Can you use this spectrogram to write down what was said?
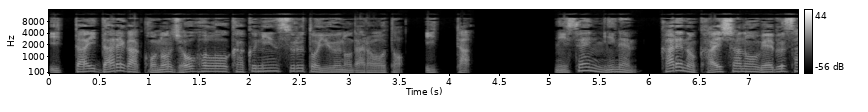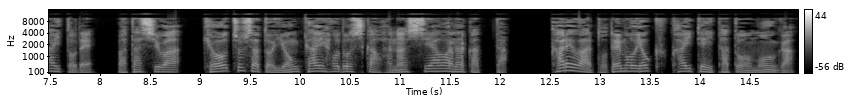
一体誰がこの情報を確認するというのだろうと言った。2002年、彼の会社のウェブサイトで、私は共著者と4回ほどしか話し合わなかった。彼はとてもよく書いていたと思うが、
